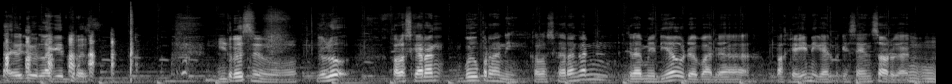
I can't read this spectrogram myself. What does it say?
Ayo diulangin terus. Terus Gitu. dulu kalau sekarang gue pernah nih. Kalau sekarang kan Gramedia udah pada pakai ini kan, pakai sensor kan. Mm-mm.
